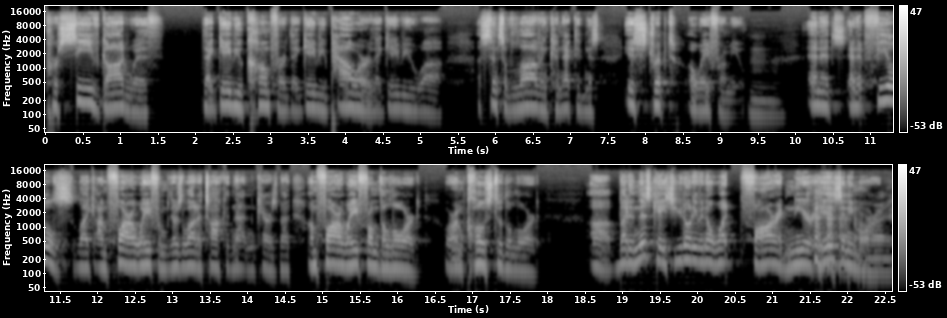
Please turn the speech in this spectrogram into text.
perceive god with that gave you comfort that gave you power that gave you uh, a sense of love and connectedness is stripped away from you and it's and it feels like i'm far away from there's a lot of talk in that in charismatic i'm far away from the lord or i'm close to the lord Uh, but in this case, you don't even know what far and near is anymore. Right.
